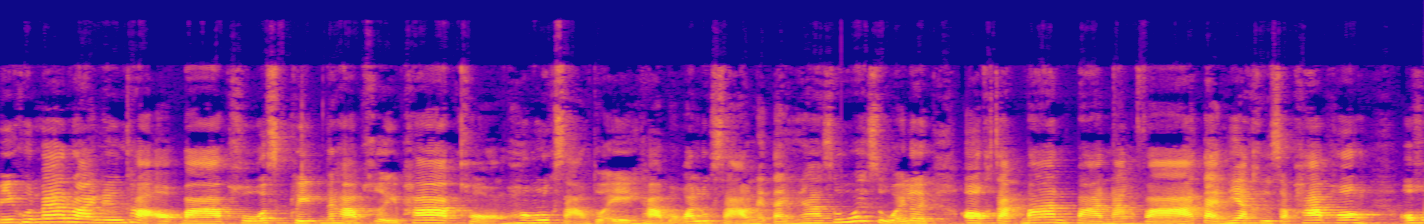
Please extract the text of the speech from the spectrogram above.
มีคุณแม่รายหนึงค่ะออกมาโพสต์คลิปนะคะ เผยภาพของห้องลูกสาวตัวเองค่ะ บอกว่าลูกสาวเนี่ยแต่งหน้าสวยๆเลย ออกจากบ้านปานางฟ้า แต่เนี่ยคือสภาพห้อง โอ้โห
